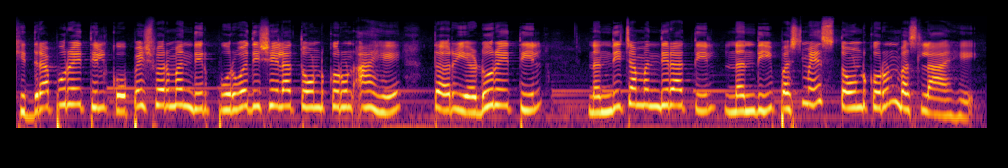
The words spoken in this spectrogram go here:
खिद्रापूर येथील कोपेश्वर मंदिर पूर्व दिशेला तोंड करून आहे तर येडूर येथील नंदीच्या मंदिरातील नंदी पश्चिमेस तोंड करून बसला आहे.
